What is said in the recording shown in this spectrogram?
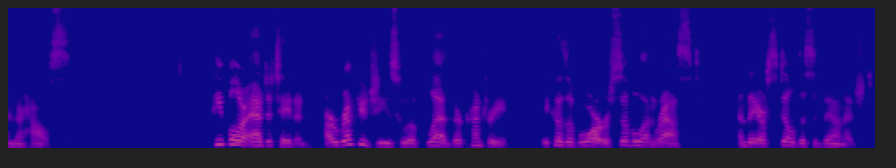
in their house. People are agitated, are refugees who have fled their country because of war or civil unrest, and they are still disadvantaged.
